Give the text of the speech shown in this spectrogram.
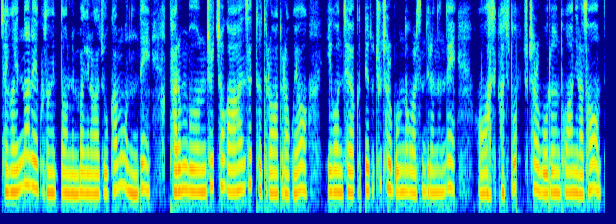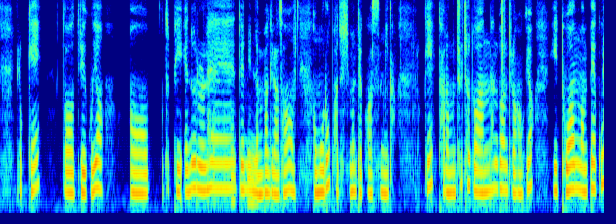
제가 옛날에 구성했던 램박이라 가지고 까먹었는데 다른 분 출처가 한 세트 들어가더라고요. 이건 제가 그때도 출처를 모른다고 말씀드렸는데 어, 아직까지도 출처를 모르는 도안이라서 이렇게 넣어드리고요. 어, 어차피 애누를 해드린 램박이라서 검으로 봐주시면 될 것 같습니다. 이렇게 다른 분 출처 도안 한 도안 들어가고요. 이 도안만 빼고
